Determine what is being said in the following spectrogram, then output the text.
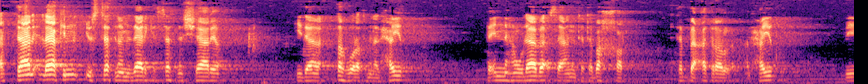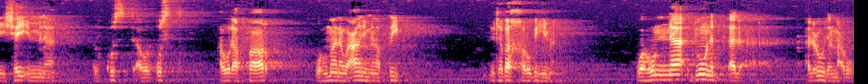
الثالث لكن يستثنى من ذلك استثنى الشارع إذا طهرت من الحيض فإنه لا بأس أن تتبخر تتبع أثر الحيض بشيء من الكست أو القست أو الأظفار وهما نوعان من الطيب يتبخر بهما وهن دون العود المعروف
